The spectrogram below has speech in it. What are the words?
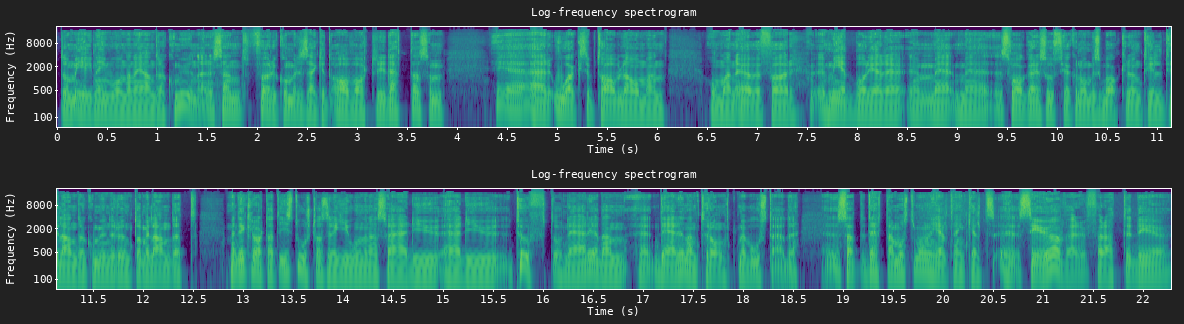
de egna invånarna i andra kommuner. Sen förekommer det säkert avarter i detta som eh, är oacceptabla om man om man överför medborgare med, med, svagare socioekonomisk bakgrund till, till andra kommuner runt om i landet. Men det är klart att i storstadsregionerna så är det ju, är det ju tufft och det är, redan, eh, det är redan trångt med bostäder. Eh, så att detta måste man helt enkelt eh, se över för att det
